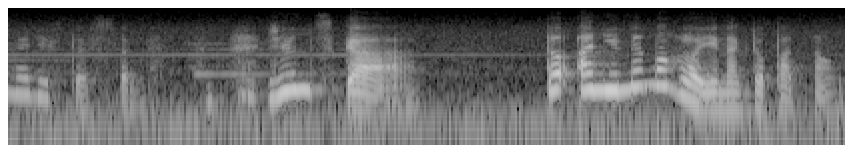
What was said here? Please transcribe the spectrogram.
Nedivte se. Ženská. To ani nemohlo jinak dopadnout.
